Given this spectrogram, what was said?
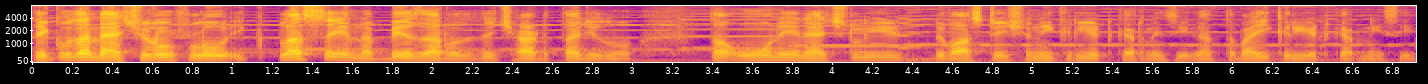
ਤੇ ਇੱਕ ਉਹਦਾ ਨੈਚੁਰਲ ਫਲੋ ਇੱਕ ਪਲੱਸ ਇਹ 90000 ਉਹਦੇ ਤੇ ਛੱਡਤਾ ਜਦੋਂ, ਤਾਂ ਉਹਨੇ ਨੈਚੁਰਲੀ ਡਿਵਾਸਟੇਸ਼ਨ ਹੀ ਕ੍ਰੀਏਟ ਕਰਨੀ ਸੀਗਾ, ਤਬਾਹੀ ਕ੍ਰੀਏਟ ਕਰਨੀ ਸੀ।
